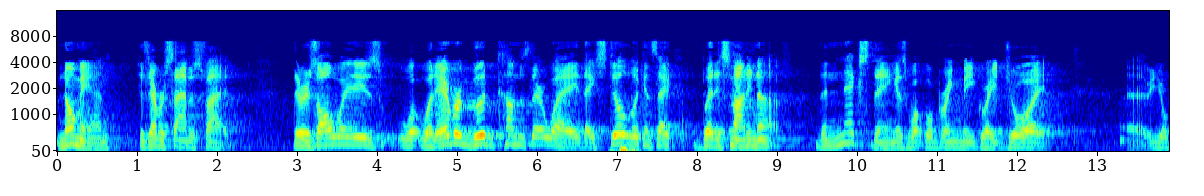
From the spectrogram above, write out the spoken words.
no man is ever satisfied. There is always whatever good comes their way, they still look and say, but it's not enough. The next thing is what will bring me great joy. Uh, you'll,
